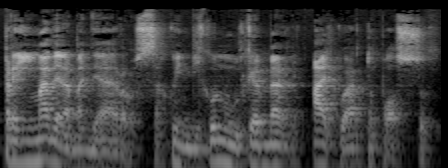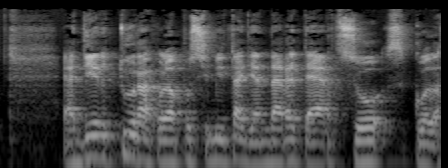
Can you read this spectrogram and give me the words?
prima della bandiera rossa, quindi con Hulkenberg al quarto posto. E addirittura con la possibilità di andare terzo con la,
